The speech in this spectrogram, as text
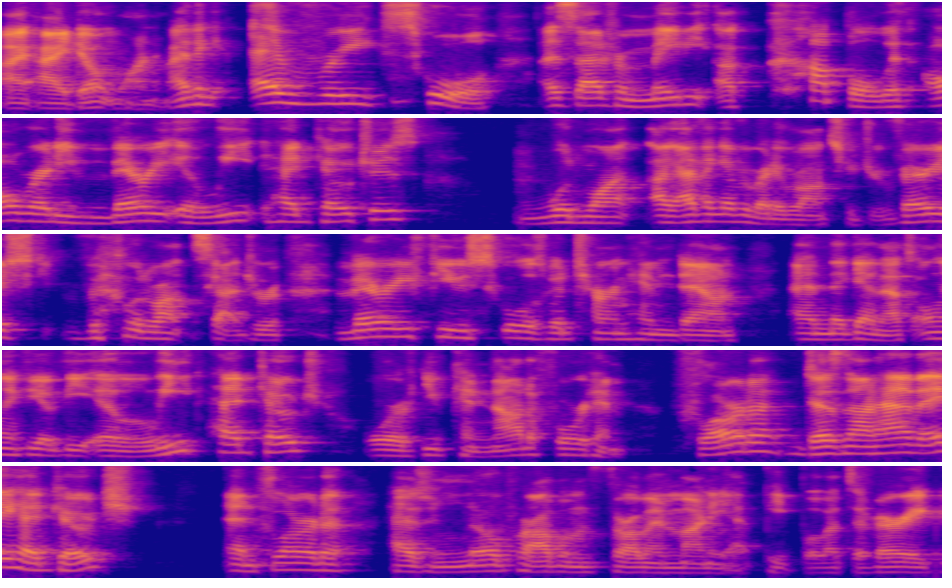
I, I don't want him. I think every school, aside from maybe a couple with already very elite head coaches, would want. I, I think everybody would want Scott Drew. Very would want Scott Drew. Very few schools would turn him down. And again, that's only if you have the elite head coach or if you cannot afford him. Florida does not have a head coach, and Florida has no problem throwing money at people. That's a very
